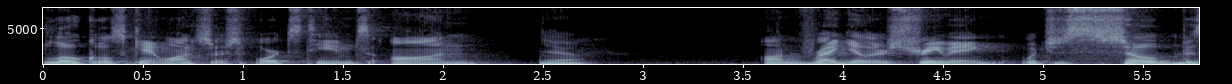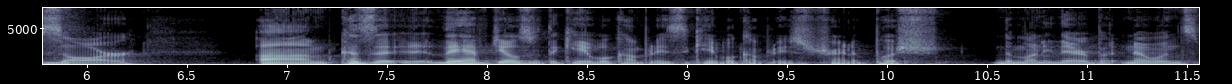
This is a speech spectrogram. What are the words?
locals can't watch their sports teams on Yeah. on regular streaming, which is so mm-hmm. bizarre. Um, because they have deals with the cable companies. The cable companies are trying to push the money there, but no one's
